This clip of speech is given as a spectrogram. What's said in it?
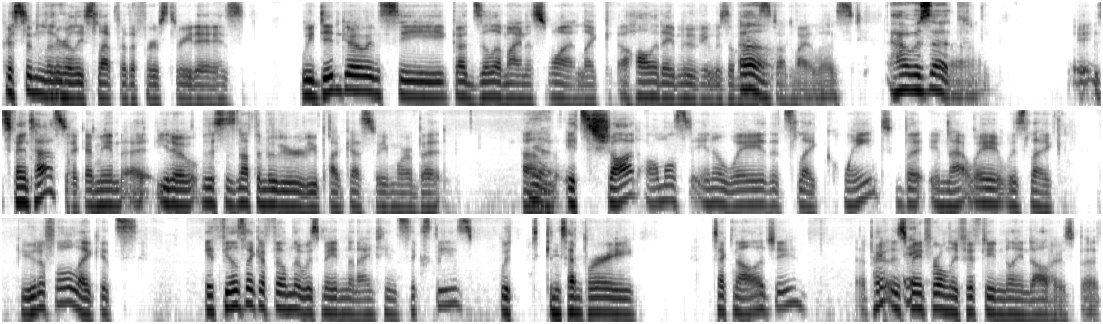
Kristen literally slept for the first three days. We did go and see Godzilla minus one, like a holiday movie was a must Oh, on my list. how was that? Uh, it's fantastic. I mean, uh, you know, this is not the movie review podcast anymore, but Yeah. um, it's shot almost in a way that's like quaint, but in that way it was like beautiful. Like it's It feels like a film that was made in the 1960s with contemporary technology. Apparently, it's made for only $15 million, dollars, but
